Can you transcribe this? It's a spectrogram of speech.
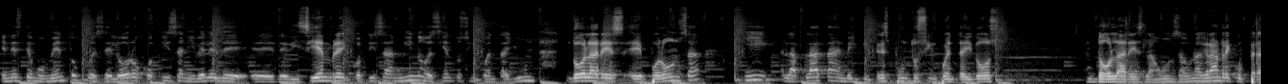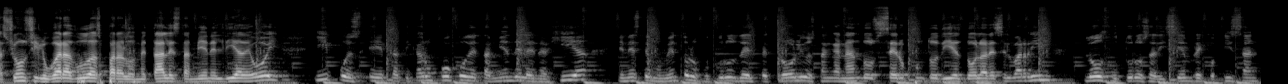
En este momento, pues el oro cotiza a niveles de, de diciembre, cotiza 1.951 dólares por onza y la plata en 23.52 dólares la onza. Una gran recuperación sin lugar a dudas para los metales también el día de hoy. Y pues eh, platicar un poco de, también de la energía. En este momento los futuros del petróleo están ganando 0.10 dólares el barril. Los futuros a diciembre cotizan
